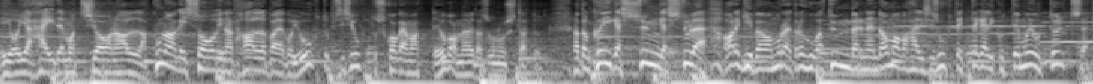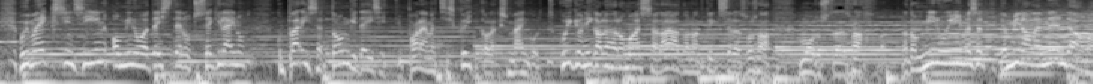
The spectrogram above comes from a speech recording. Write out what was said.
ei hoia häid emotsioone alla, kunagi ei soovi nad halba ja kui juhtub, siis juhtus kogemata juba möödas unustatud. Nad on kõigest süngest üle, argipäeva mured rõhuvad ümber, nende omavahelisi suhteid tegelikult ei mõjuta üldse. või ma eksin siin, on minu ja teiste elud segi läinud, kui päriselt ongi teisiti, parem, et siis kõik oleks mängult. kuigi on igalühel oma asjad, ajad on nad kõik selles osa, moodustades rahva. Nad on minu inimesed ja mina olen nende oma,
